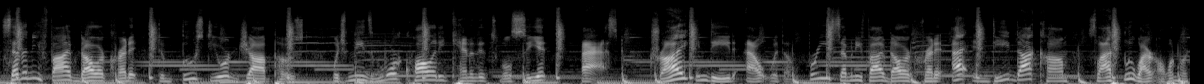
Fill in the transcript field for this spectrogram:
$75 credit to boost your job post, which means more quality candidates will see it fast. Try Indeed out with a free $75 credit at Indeed.com slash BlueWire, all one word.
